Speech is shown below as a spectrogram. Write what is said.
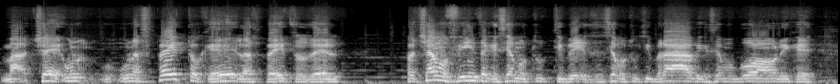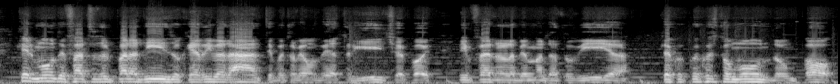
ma c'è un, un, aspetto che è l'aspetto del facciamo finta che siamo tutti, be- siamo tutti bravi, che siamo buoni, che, che, il mondo è fatto del paradiso, che arriva Dante, poi troviamo Beatrice, poi l'inferno l'abbiamo mandato via, cioè questo mondo un po'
